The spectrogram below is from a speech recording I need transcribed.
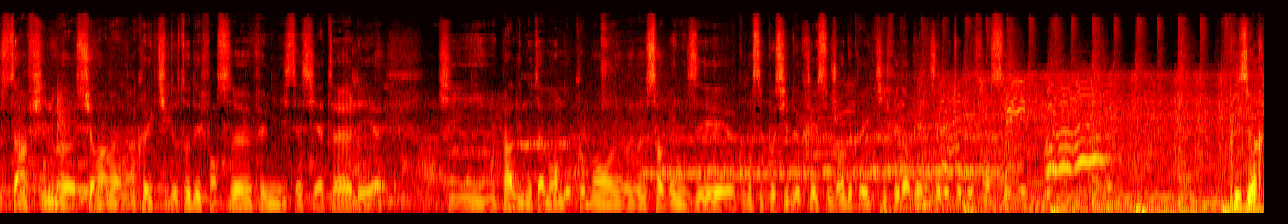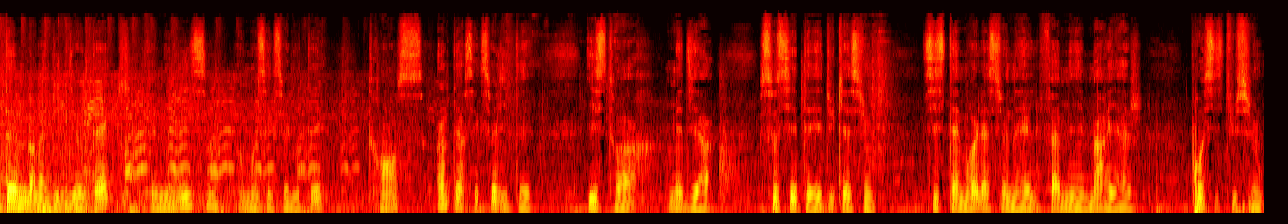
c'était un film euh, sur un, un collectif d'autodéfense euh, féministe à Seattle et euh, qui parlait notamment de comment euh, s'organiser, euh, comment c'est possible de créer ce genre de collectif et d'organiser l'autodéfense. Plusieurs thèmes dans la bibliothèque féminisme, homosexualité, trans, intersexualité, histoire, médias, société, éducation, système relationnel, famille, mariage, prostitution,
